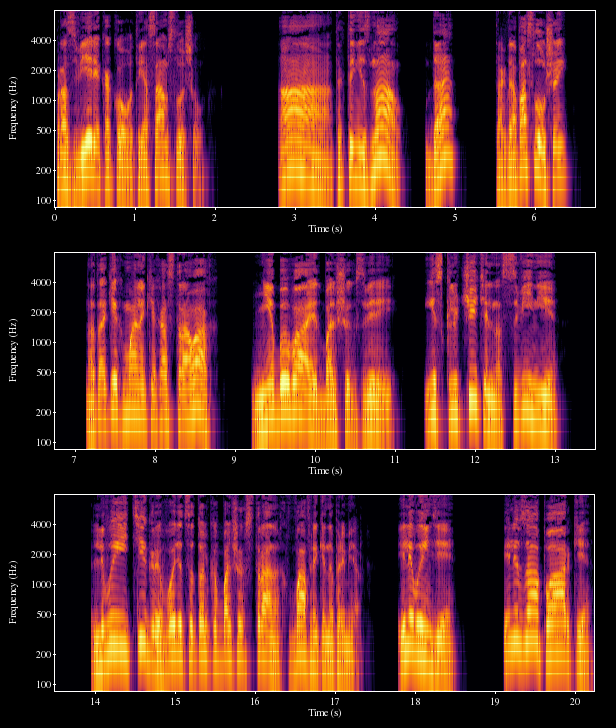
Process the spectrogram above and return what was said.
про зверя какого-то, я сам слышал. А, так ты не знал, да? Тогда послушай. На таких маленьких островах не бывает больших зверей. Исключительно свиньи Львы и тигры водятся только в больших странах, в Африке, например, или в Индии, или в зоопарке.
